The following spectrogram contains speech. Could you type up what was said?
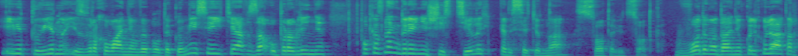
І відповідно із врахуванням виплати комісії ETF за управління показник дорівнює 6,51%. Вводимо дані в калькулятор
